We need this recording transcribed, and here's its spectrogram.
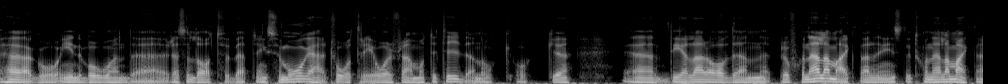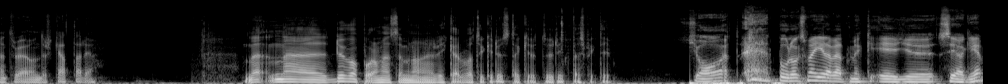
hög och inneboende resultatförbättringsförmåga här två, tre år framåt i tiden. Och, och eh, delar av den professionella marknaden, institutionella marknaden tror jag underskattar det. N när du var på de här seminarierna Rickard, vad tycker du stack ut ur ditt perspektiv? Ja, ett, ett, bolag som jag gillar väldigt mycket är ju CAG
